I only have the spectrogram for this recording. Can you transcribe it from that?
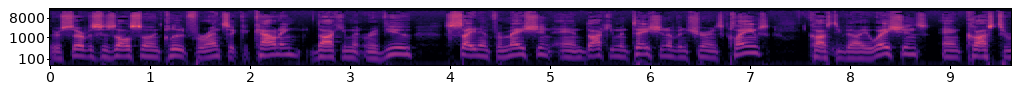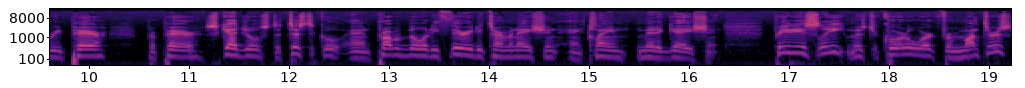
Their services also include forensic accounting, document review, site information, and documentation of insurance claims, cost evaluations, and cost to repair, prepare, schedule, statistical, and probability theory determination, and claim mitigation. Previously, Mr. Cordell worked for Munters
